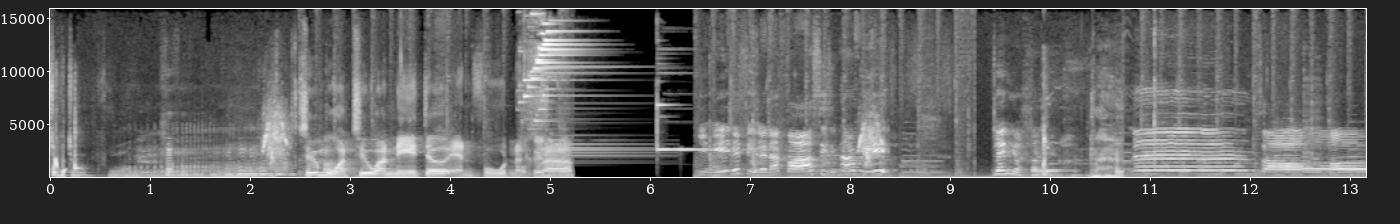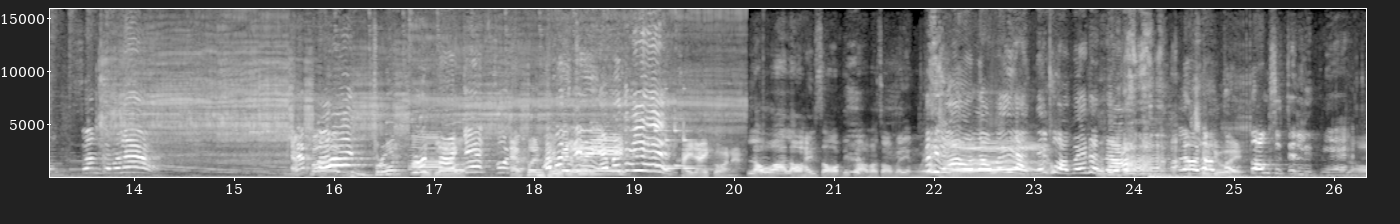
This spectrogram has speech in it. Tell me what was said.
จุ๊บจุ๊บชื่อหมวดชื่อว่า Nature and Food นะครับกี่วิได้สีเลยนะฟ้า45 วิ เล่นกับใครอะหนึ่ แอปเปิ้ลฟรุตฟรุตมาร์เก็ตฟรุตแอปเปิลถูกเลยใครได้ก่อนอะ เราว่าเราให้ซอฟต์ดีกว่าเพราะซอฟต์ก็ยังไม่ไม่เอาเราไม่อยากได้ความไม่ถนัดเราช่วยทำด้ถูวยกต้องสุจริตไงอ๋อ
